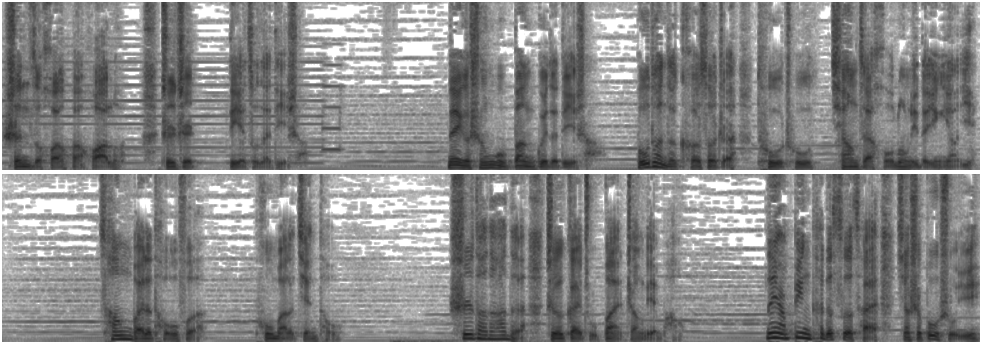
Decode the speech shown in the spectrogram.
身子缓缓滑落，直至跌坐在地上。那个生物半跪在地上。不断的咳嗽着，吐出呛在喉咙里的营养液。苍白的头发铺满了肩头，湿哒哒的遮盖住半张脸庞。那样病态的色彩，像是不属于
